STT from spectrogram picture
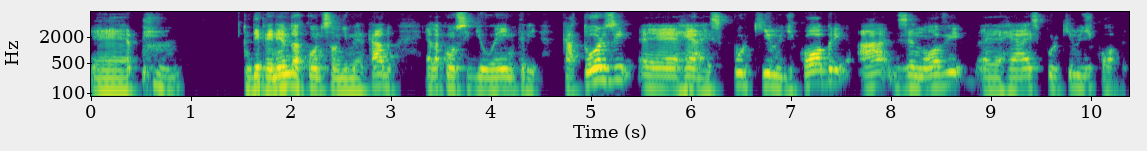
É, dependendo da condição de mercado, ela conseguiu entre 14 é, reais por quilo de cobre a 19 é, reais por quilo de cobre.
